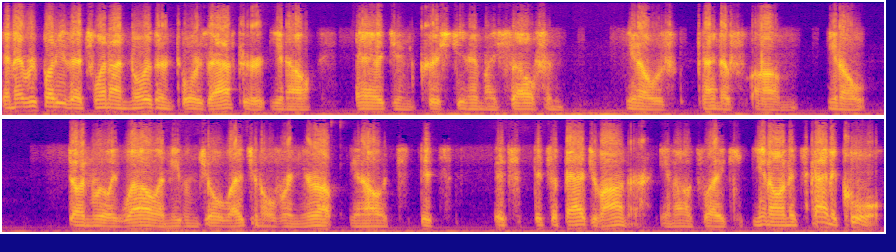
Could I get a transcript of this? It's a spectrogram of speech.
and everybody that's went on northern tours after, you know, Edge and Christian and myself, and you know, have kind of, um, you know, done really well, and even Joe Legend over in Europe, you know, it's it's it's it's a badge of honor, you know. It's like you know, and it's kind of cool,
